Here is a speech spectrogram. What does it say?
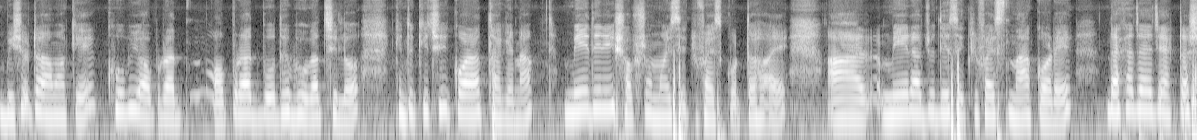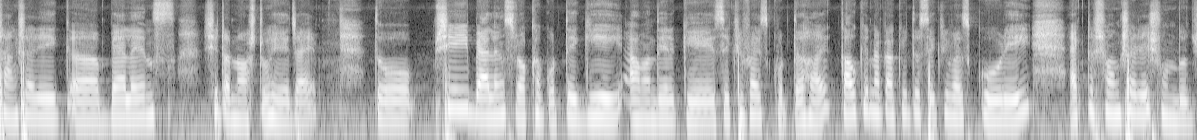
বিষয়টা আমাকে খুবই অপরাধ অপরাধ বোধে ভোগাচ্ছিল, কিন্তু কিছুই করার থাকে না। মেয়েদেরই সবসময় স্যাক্রিফাইস করতে হয়। আর মেয়েরা যদি স্যাক্রিফাইস না করে, দেখা যায় যে একটা সাংসারিক ব্যালেন্স সেটা নষ্ট হয়ে যায়। তো সেই ব্যালেন্স রক্ষা করতে গিয়েই আমাদেরকে স্যাক্রিফাইস করতে হয়। কাউকে না কাউকে তো স্যাক্রিফাইস করেই একটা সংসারের সৌন্দর্য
